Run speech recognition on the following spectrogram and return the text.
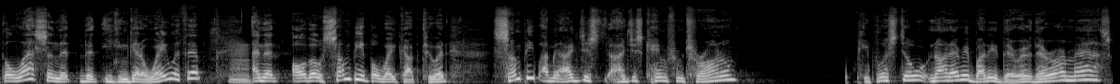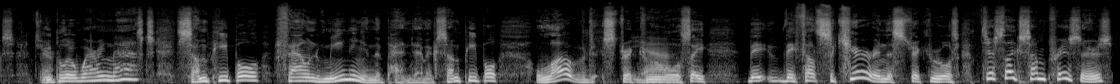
the lesson that, that he can get away with it, Hmm. and that although some people wake up to it, some people. I mean, I just I just came from Toronto people are still not everybody there are, there are masks. People are wearing masks. Some people found meaning in the pandemic. Some people loved strict Yeah. rules. They, they they felt secure in the strict rules. Just like some prisoners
